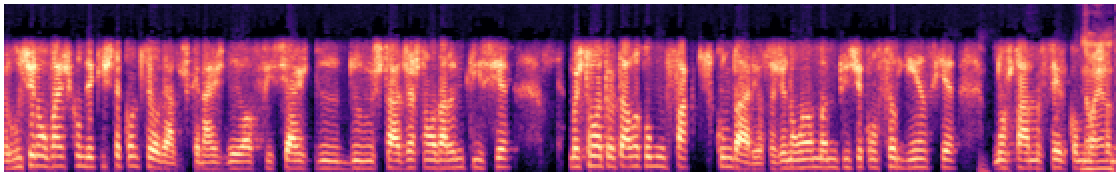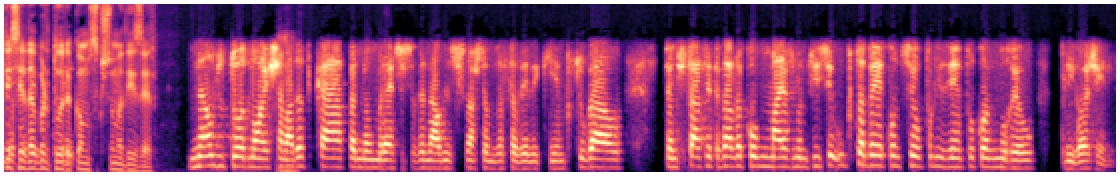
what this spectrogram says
a Rússia não vai esconder que isto aconteceu. Aliás, os canais de, oficiais de, do Estado já estão a dar a notícia, mas estão a tratá-la como um facto secundário, ou seja, não é uma notícia com saliência, não está a merecer como. Não é notícia de abertura, como se costuma dizer. Não de todo, não é chamada de capa, não merece estas análises que nós estamos a fazer aqui em Portugal. Portanto, está a ser tratada como mais uma notícia, o que também aconteceu, por exemplo, quando morreu Prigogine.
